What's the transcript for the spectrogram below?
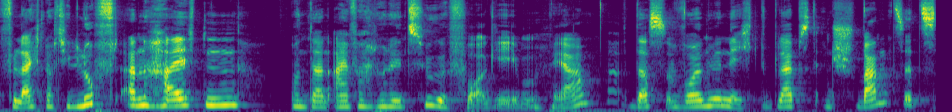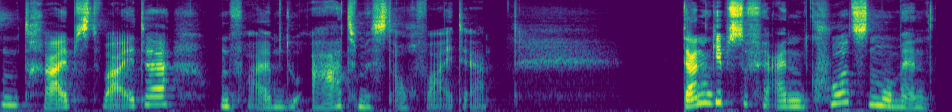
vielleicht noch die Luft anhalten und dann einfach nur den Zügel vorgeben. Ja, das wollen wir nicht. Du bleibst entspannt sitzen, treibst weiter und vor allem du atmest auch weiter. Dann gibst du für einen kurzen Moment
